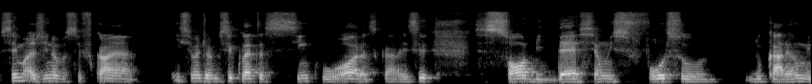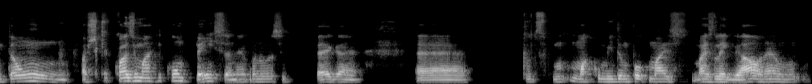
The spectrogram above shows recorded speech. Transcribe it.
você imagina você ficar em cima de uma bicicleta cinco horas, cara. E você, você sobe, desce, é um esforço do caramba. Então, acho que é quase uma recompensa, né? Quando você pega é, putz, uma comida um pouco mais, mais legal, né? Um,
